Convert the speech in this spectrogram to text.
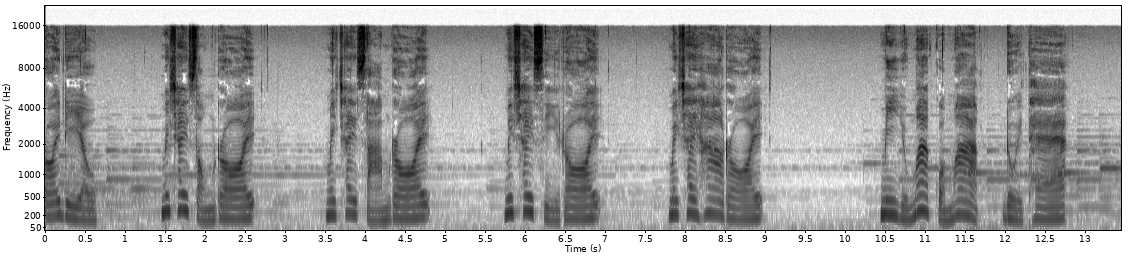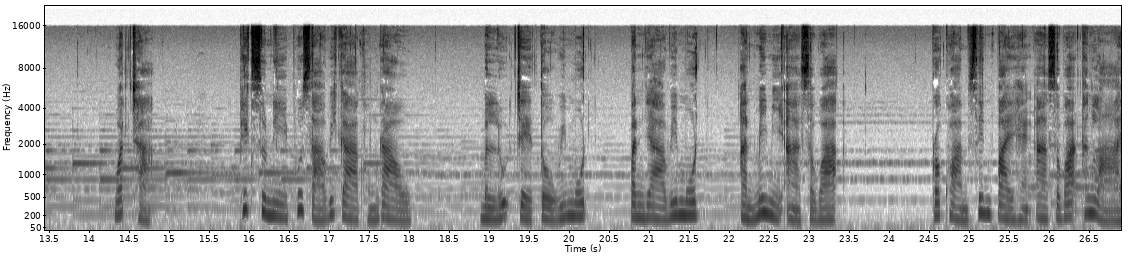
ร้อยเดียว ไม่ใช่สองร้อยไม่ใช่สามร้อยไม่ใช่สี่ร้อยไม่ใช่ห้าร้อยมีอยู่มากกว่ามากโดยแท้ วัชชะ ภิกษุณีผู้สาวิกาของเรา บรรลุเจโตวิมุตติปัญญาวิมุตติอันไม่มีอาสวะ เพราะความสิ้นไปแห่งอาสวะทั้งหลาย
